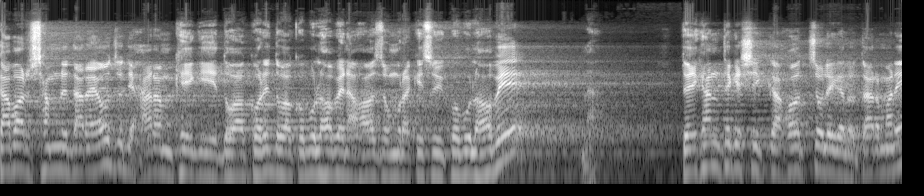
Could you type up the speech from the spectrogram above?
কাবার সামনে দাঁড়ায়ও যদি হারাম খেয়ে গিয়ে দোয়া করে, দোয়া কবুল হবে না, হজ ওমরা কিছুই কবুল হবে না। তো এখান থেকে শিক্ষা হজ চলে গেল। তার মানে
